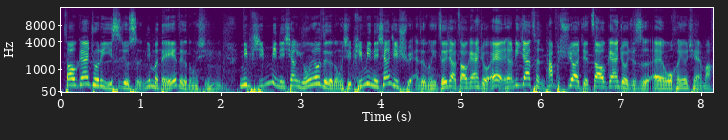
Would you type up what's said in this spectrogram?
找感觉的意思就是你没得这个东西，你拼命的想拥有这个东西，拼命的想去炫这个东西，这叫找感觉。哎，像李嘉诚，他不需要去找感觉，就是哎，我很有钱嘛。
